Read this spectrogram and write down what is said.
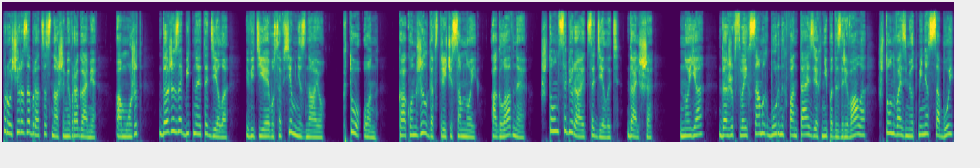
проще разобраться с нашими врагами. А может, даже забить на это дело, ведь я его совсем не знаю. Кто он? Как он жил до встречи со мной? А главное, что он собирается делать дальше? Но я даже в своих самых бурных фантазиях не подозревала, что он возьмет меня с собой,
